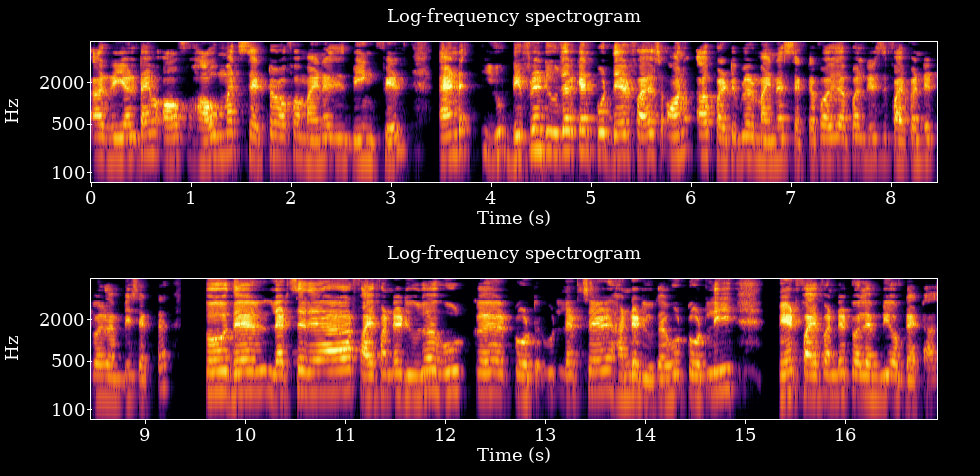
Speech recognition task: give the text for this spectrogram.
a real time of how much sector of a miner is being filled. And you different user can put their files on a particular miner sector. For example this is 512 mb sector. So there let's say there are 500 users who uh, let's say 100 users who totally made 512 mb of data.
